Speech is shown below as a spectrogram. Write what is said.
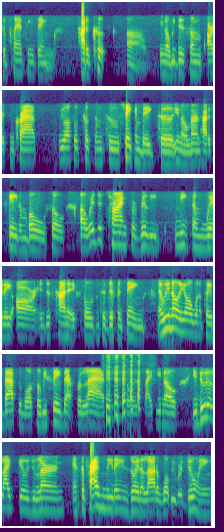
to planting things, how to cook. Um, you know, we did some arts and crafts. We also took them to Shake and Bake to, you know, learn how to skate and bowl. So uh, we're just trying to really meet them where they are and just kind of expose them to different things. And we know they all want to play basketball, so we save that for last. so it's like, you know, you do the life skills, you learn, and surprisingly, they enjoyed a lot of what we were doing.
